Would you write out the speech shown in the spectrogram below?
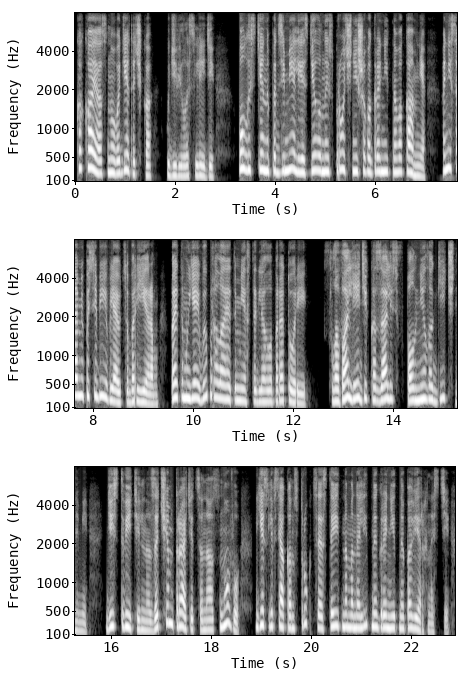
«Какая основа, деточка?» — удивилась леди. «Пол и стены подземелья сделаны из прочнейшего гранитного камня. Они сами по себе являются барьером, поэтому я и выбрала это место для лаборатории». Слова леди казались вполне логичными. Действительно, зачем тратиться на основу, если вся конструкция стоит на монолитной гранитной поверхности —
